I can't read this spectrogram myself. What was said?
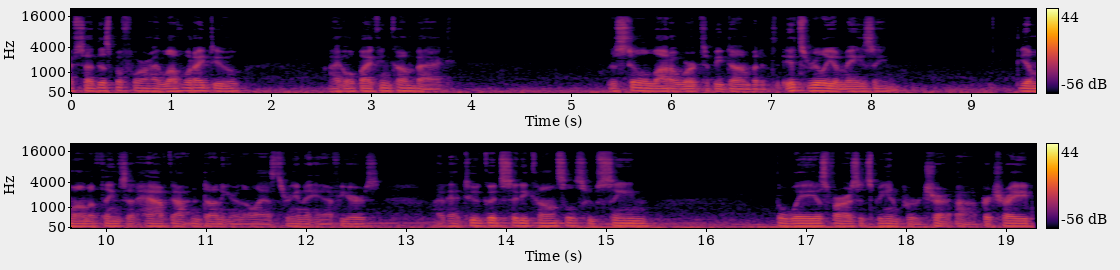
I've said this before. I love what I do. I hope I can come back there's still a lot of work to be done, but it's, it's really amazing the amount of things that have gotten done here in the last three and a half years. I've had two good city councils who've seen the way as far as it's being portray, uh, portrayed,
